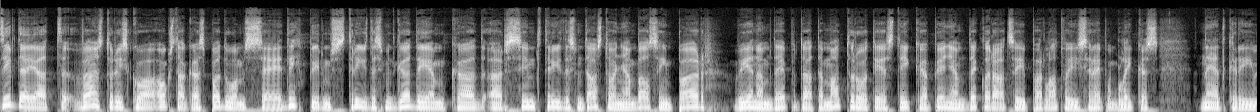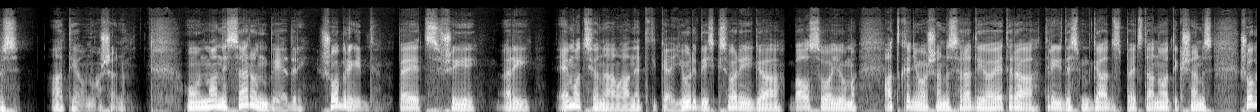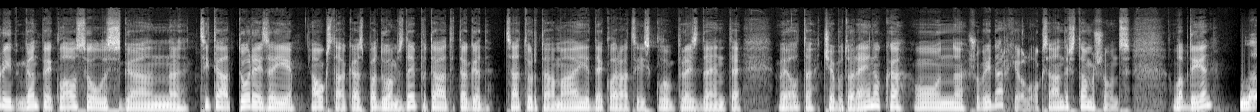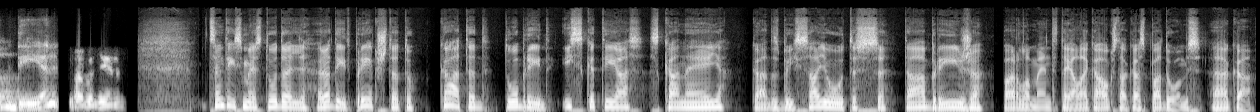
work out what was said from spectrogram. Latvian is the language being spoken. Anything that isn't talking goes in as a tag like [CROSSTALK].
Dzirdējāt vēsturisko augstākās padomas sēdi pirms 30 gadiem, kad ar 138 balsīm par vienam deputātam atturoties tika pieņemta deklarācija par Latvijas Republikas neatkarības atjaunošanu. Un mani sarunbiedri šobrīd pēc šī arī emocionālā, ne tikai juridiski svarīgā balsojuma atskaņošanas radio ēterā 30 gadus pēc tā notikšanas. Šobrīd gan pie klausulas, gan citādi toreizējie augstākās padomas deputāti, tagad 4. māja deklarācijas kluba prezidente Velta Čebutorēnuka un šobrīd arheologs Andris Tomašuns. Labdien! Labdien! Labdien! Centīsimies tūdaļ radīt priekšstatu, kā tad tobrīd izskatījās, skanēja kādas bija sajūtas tā brīža parlamenta, tajā laikā augstākās padomes ēkā.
